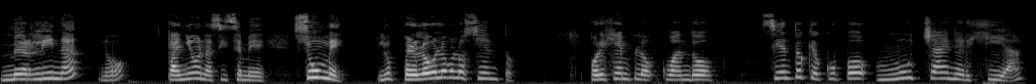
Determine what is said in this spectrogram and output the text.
Merlina, ¿no? Cañón, así se me sume, pero luego, luego lo siento. Por ejemplo, cuando siento que ocupo mucha energía,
